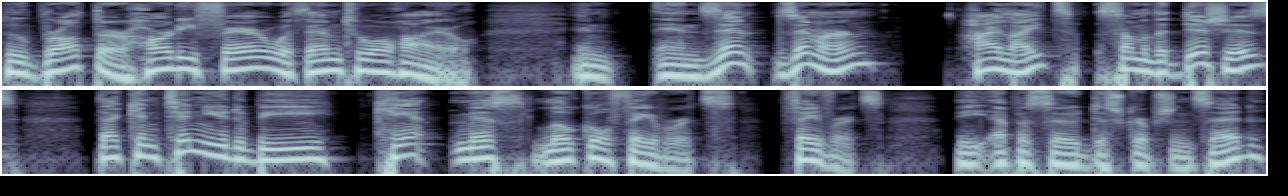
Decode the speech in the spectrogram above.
who brought their hearty fare with them to Ohio. And, and Zimmern highlights some of the dishes that continue to be can't miss local favorites. Favorites, the episode description said.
